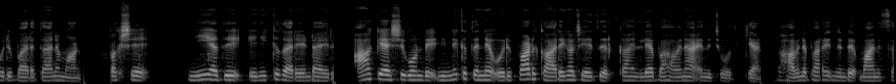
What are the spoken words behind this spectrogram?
ഒരു വരദാനമാണ്. പക്ഷേ നീ അത് എനിക്ക് തരേണ്ടായിരുന്നു. ആ ക്യാഷ് കൊണ്ട് നിനക്ക് തന്നെ ഒരുപാട് കാര്യങ്ങൾ ചെയ്ത് തീർക്കാനില്ലേ ഭാവന എന്ന് ചോദിക്കാൻ. ഭാവന പറയുന്നുണ്ട് മാനസ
